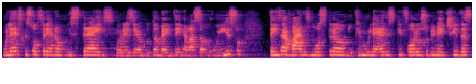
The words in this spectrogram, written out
mulheres que sofreram estresse, por exemplo, também têm relação com isso. Tem trabalhos mostrando que mulheres que foram submetidas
